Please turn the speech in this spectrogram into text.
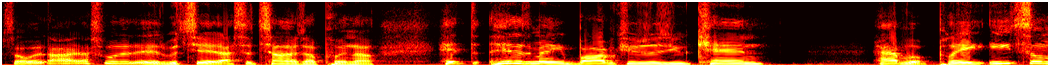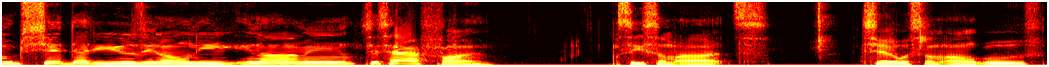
So it, all right, that's what it is. But yeah, that's the challenge I'm putting out. Hit hit as many barbecues as you can. Have a plate. Eat some shit that you usually don't eat. You know what I mean? Just have fun. See some aunts. Chill with some uncles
